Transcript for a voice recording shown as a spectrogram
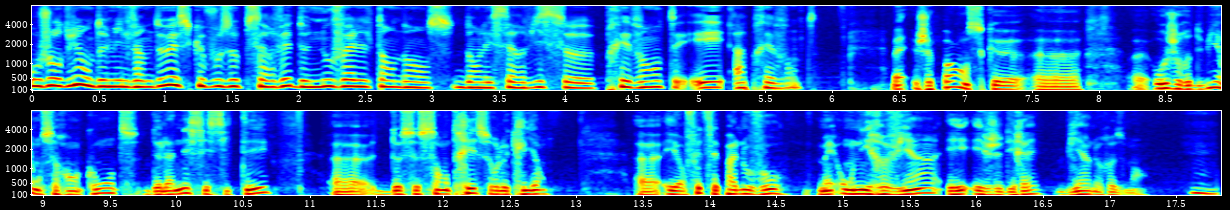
aujourd'hui, en 2022, est-ce que vous observez de nouvelles tendances dans les services euh, pré-vente et après-vente? Ben, je pense que euh, aujourd'hui, on se rend compte de la nécessité de se centrer sur le client. et en fait, c'est pas nouveau, mais on y revient et, je dirais bien heureusement. Hmm.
